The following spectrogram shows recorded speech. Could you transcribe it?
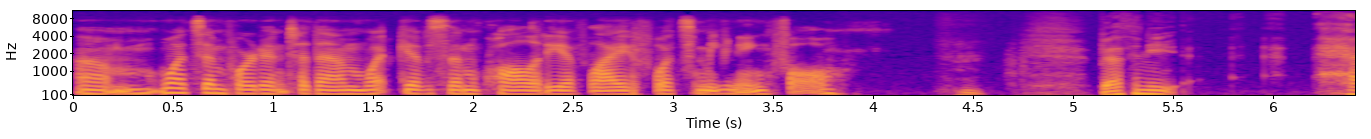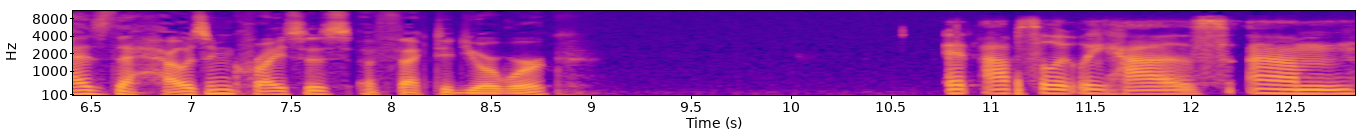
um, what's important to them, what gives them quality of life, what's meaningful. Hmm. Bethany, has the housing crisis affected your work? It absolutely has. Um,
